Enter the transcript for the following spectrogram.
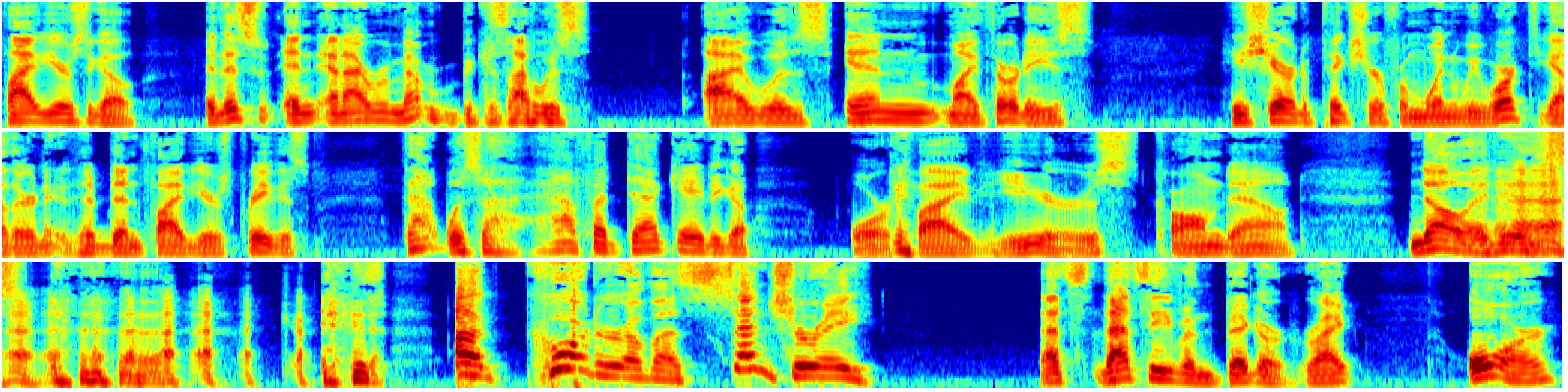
five years ago. And this, and, and I remember because I was, I was in my thirties. He shared a picture from when we worked together, and it had been five years previous. That was a half a decade ago, or five years. Calm down. No, it is. it's a quarter of a century. That's that's even bigger, right? Or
